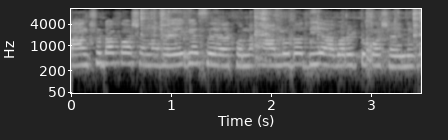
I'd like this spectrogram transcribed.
মাংসটা কষানো হয়ে গেছে এখন আলুটা দিয়ে আবার একটু কষাই নেব।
